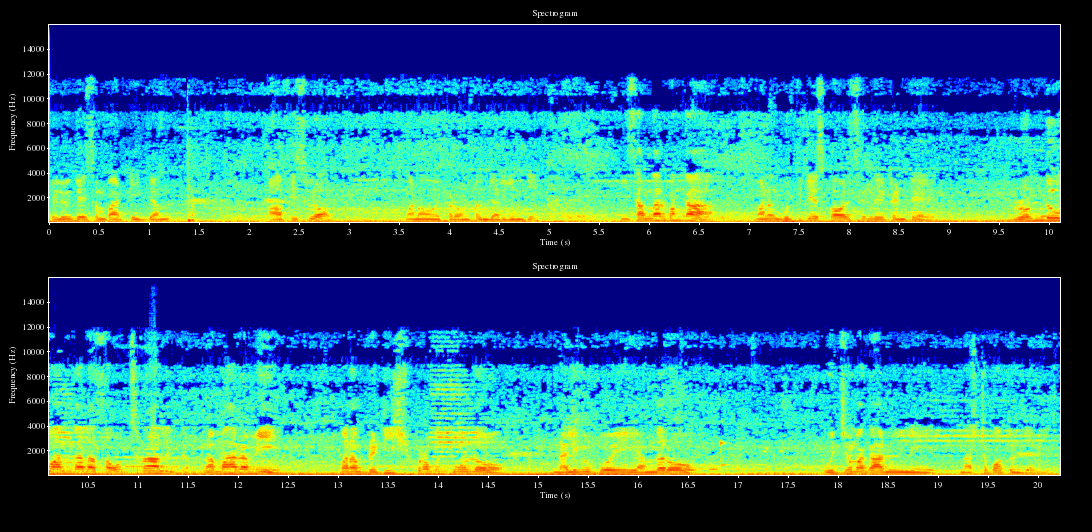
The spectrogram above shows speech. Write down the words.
తెలుగుదేశం పార్టీ జన్ ఆఫీస్లో మనం ఇక్కడ ఉండటం జరిగింది. ఈ సందర్భంగా మనం గుర్తు చేసుకోవాల్సింది ఏంటంటే రెండు వందల సంవత్సరాలు రమారమి మనం బ్రిటిష్ ప్రభుత్వంలో నలిగిపోయి ఎందరో ఉద్యమకారుల్ని నష్టపోవటం జరిగింది.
